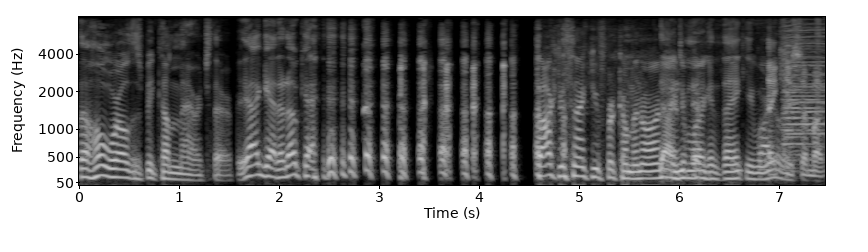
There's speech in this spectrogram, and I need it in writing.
The whole world has become marriage therapy. I get it. Okay. Doctor, thank you for coming on. Dr. And- and- Morgan, thank you. Thank you so much.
